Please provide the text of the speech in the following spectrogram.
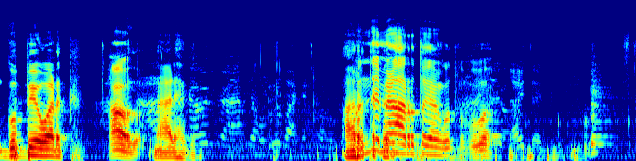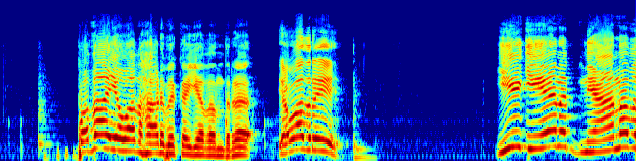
ಗುಬ್ಬೆ ವಾಡಕ್ ಹೌದು. ನಾಳೆ ಹಗಲ್. ಒಂದೇ ಮೇಳ ಅರ್ಥ ಗೊತ್ತ ಪದ ಯಾವಾಗ ಹಾಡ್ಬೇಕಾಗ್ಯದಂದ್ರ ಯಾವಾದ್ರಿ? ಈಗ ಏನು ಜ್ಞಾನದ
